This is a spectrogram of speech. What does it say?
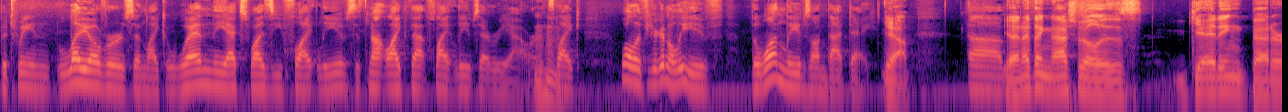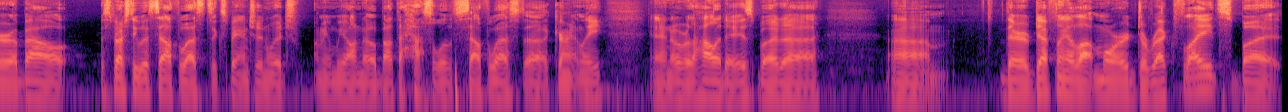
between layovers and like when the XYZ flight leaves, it's not like that flight leaves every hour. Mm-hmm. It's like, well, if you're going to leave, the one leaves on that day. Yeah. Um, yeah, and I think Nashville is getting better about, especially with Southwest's expansion, which, I mean, we all know about the hassle of Southwest uh, currently and over the holidays, but uh, um, there are definitely a lot more direct flights. But,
